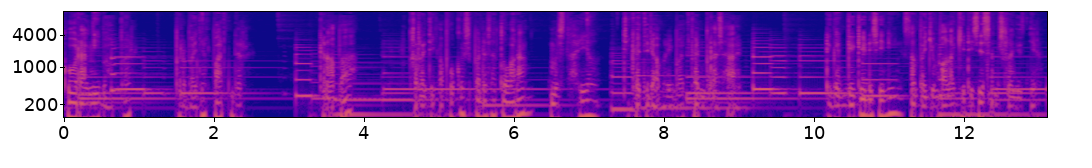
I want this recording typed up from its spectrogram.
kurangi baper, perbanyak partner. Kenapa? Karena jika fokus pada satu orang, mustahil jika tidak melibatkan perasaan. Dengan GG di sini, sampai jumpa lagi di season selanjutnya.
